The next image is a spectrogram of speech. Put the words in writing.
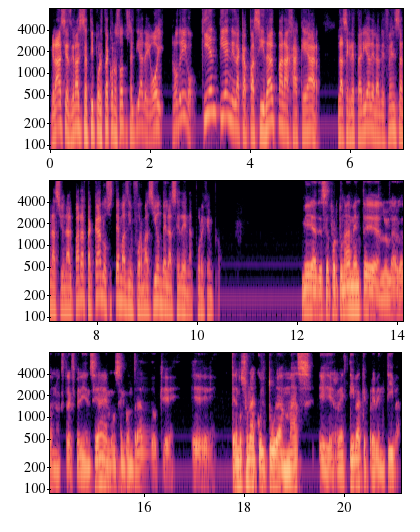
Gracias, gracias a ti por estar con nosotros el día de hoy. Rodrigo, ¿quién tiene la capacidad para hackear la Secretaría de la Defensa Nacional, para atacar los sistemas de información de la Sedena, por ejemplo? Mira, desafortunadamente a lo largo de nuestra experiencia hemos encontrado que eh, tenemos una cultura más eh, reactiva que preventiva.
